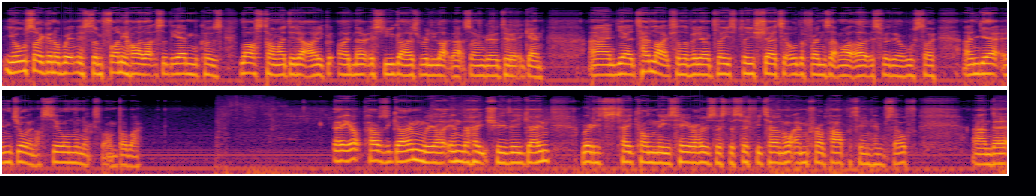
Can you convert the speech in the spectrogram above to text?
You're also going to witness some funny highlights at the end because last time I did it I, I noticed you guys really like that so I'm going to do it again and yeah 10 likes on the video please please share to all the friends that might like this video also and yeah enjoy and I'll see you on the next one bye bye Hey up, how's it going? We are in the HvV game, ready to take on these heroes as the Sith Eternal Emperor Palpatine himself. And uh,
